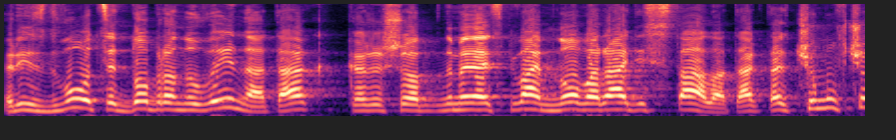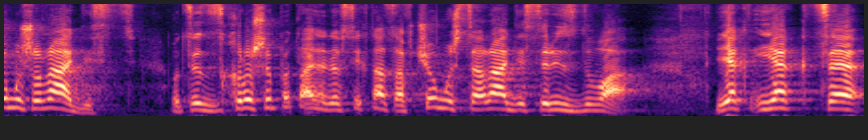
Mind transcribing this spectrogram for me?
Різдво це добра новина, так? Каже, що ми навіть співаємо нова радість стала. Так? Так? Чому, в чому ж радість? Оце хороше питання для всіх нас. А в чому ж ця радість Різдва? Як, як, це,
